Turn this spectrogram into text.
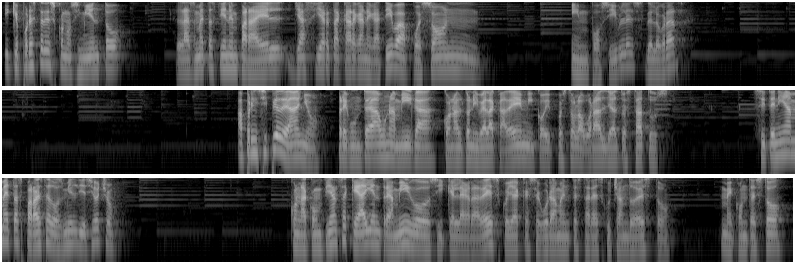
Y que por este desconocimiento, las metas tienen para él ya cierta carga negativa, pues son imposibles de lograr. A principio de año, pregunté a una amiga con alto nivel académico y puesto laboral de alto estatus si tenía metas para este 2018 con la confianza que hay entre amigos y que le agradezco ya que seguramente estará escuchando esto, me contestó,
